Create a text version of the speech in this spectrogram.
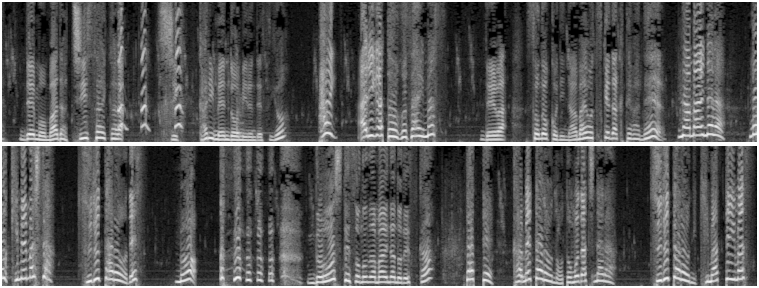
え、でもまだ小さいから、しっかり面倒見るんですよ。はい。ありがとうございます。では、その子に名前をつけなくてはね。名前なら、もう決めました。鶴太郎です。まあ。どうしてその名前なのですか？だって、亀太郎のお友達なら、鶴太郎に決まっています。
